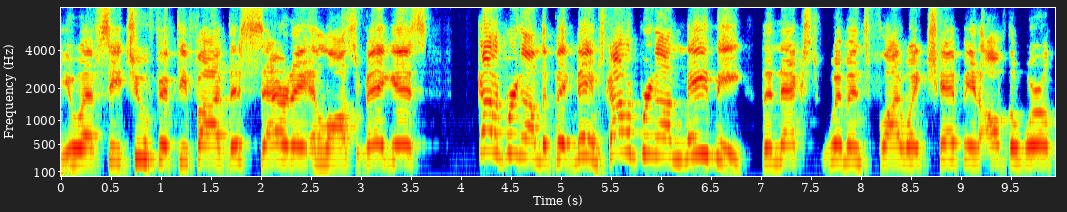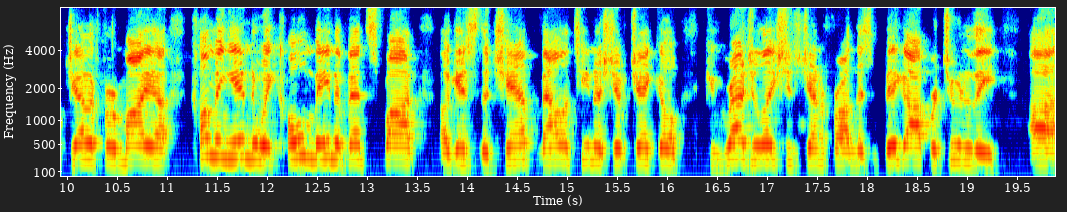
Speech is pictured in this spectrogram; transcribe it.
UFC 255 this Saturday in Las Vegas. Got to bring on the big names. Got to bring on maybe the next women's flyweight champion of the world, Jennifer Maia, coming into a co main event spot against the champ, Valentina Shevchenko. Congratulations, Jennifer, on this big opportunity. Uh,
